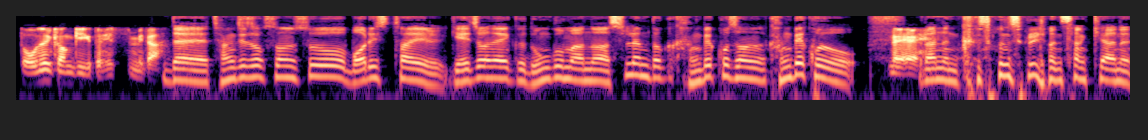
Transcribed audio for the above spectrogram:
또 오늘 경기이기도 했습니다. 네, 장재석 선수 머리 스타일 예전에 그 농구 만화 슬램덩크 강백호 선 강백호라는 네. 그 선수를 연상케 하는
